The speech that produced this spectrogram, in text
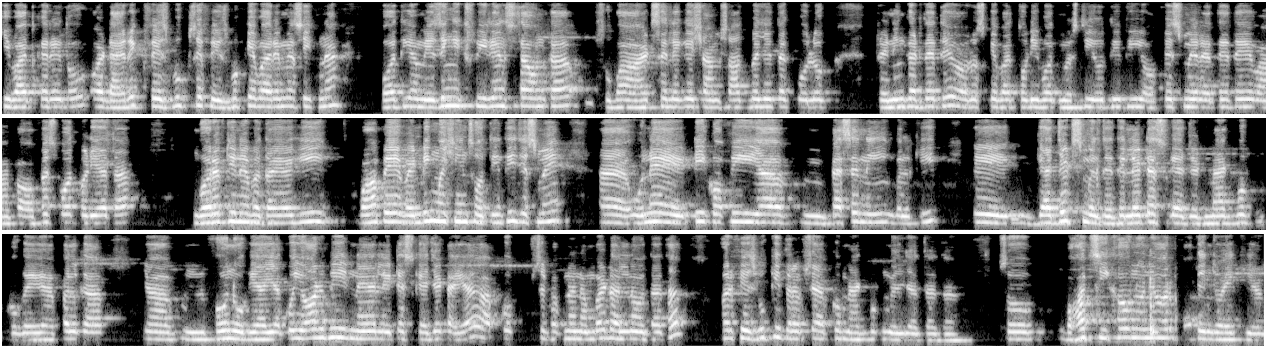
की बात करें तो और डायरेक्ट फेसबुक से फेसबुक के बारे में सीखना बहुत ही अमेजिंग एक्सपीरियंस था उनका। सुबह आठ से लेके शाम सात बजे तक वो लोग ट्रेनिंग करते थे और उसके बाद थोड़ी बहुत मस्ती होती थी ऑफ़िस में रहते थे वहाँ का ऑफ़िस बहुत बढ़िया था। गौरव जी ने बताया कि वहाँ पे वेंडिंग मशीन्स होती थी जिसमें उन्हें टी कॉफ़ी या पैसे नहीं बल्कि गैजेट्स मिलते थे लेटेस्ट गैजेट मैकबुक हो गए एप्पल का या फ़ोन हो गया या कोई और भी नया लेटेस्ट गैजेट आया आपको सिर्फ़ अपना नंबर डालना होता था और फेसबुक की तरफ़ से आपको मैकबुक मिल जाता था। सो so, बहुत सीखा उन्होंने और बहुत एंजॉय किया।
